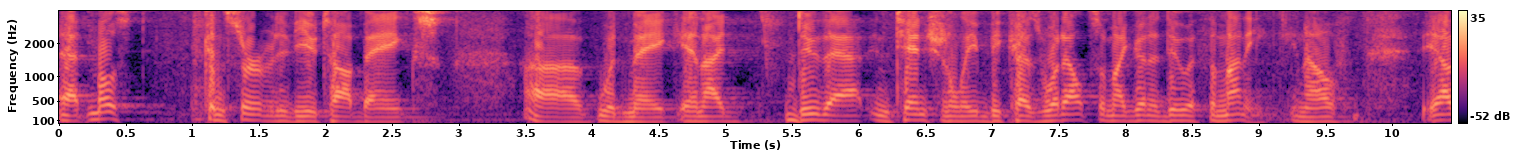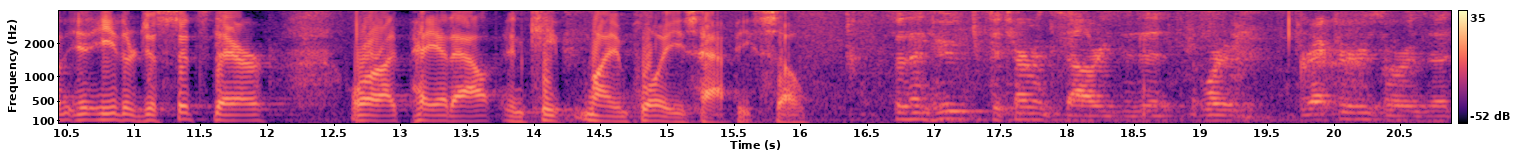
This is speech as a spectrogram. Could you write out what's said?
at most conservative Utah banks uh, would make. And I do that intentionally because what else am I going to do with the money? You know, it either just sits there or I pay it out and keep my employees happy, so. So then who determines salaries? Is it the board of directors or is it,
